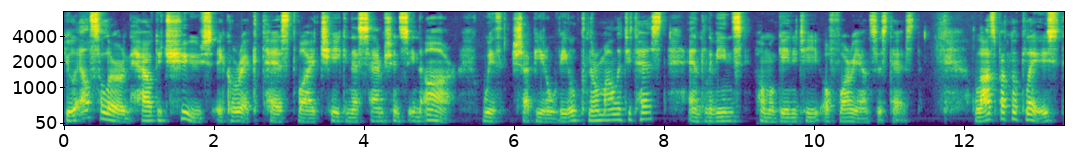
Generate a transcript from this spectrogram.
You'll also learn how to choose a correct test via checking assumptions in R with Shapiro-Wilk normality test and Levene's homogeneity of variances test. Last but not least,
